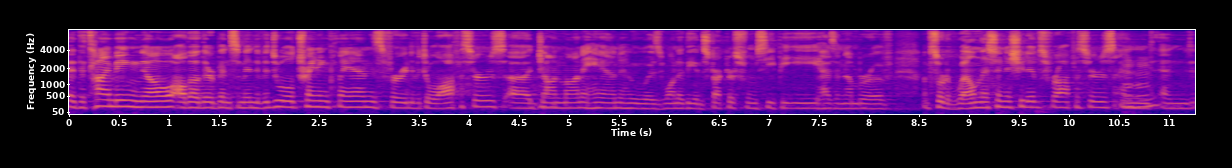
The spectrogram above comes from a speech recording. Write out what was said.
At the time being, no, although there have been some individual training plans for individual officers. Uh, John Monahan, who is one of the instructors from CPE, has a number of, of sort of wellness initiatives for officers, and, and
